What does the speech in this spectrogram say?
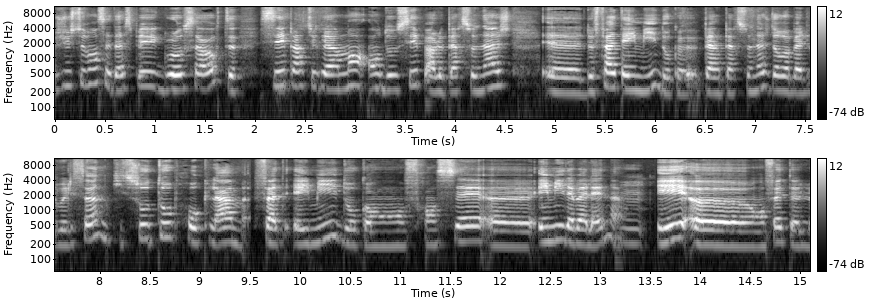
Justement, cet aspect gross out, c'est particulièrement endossé par le personnage euh, de Fat Amy, donc euh, per- personnage de Rebel Wilson qui s'auto-proclame Fat Amy, donc en français euh, Amy la baleine. Mm. Et euh, en fait, elle,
